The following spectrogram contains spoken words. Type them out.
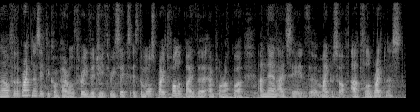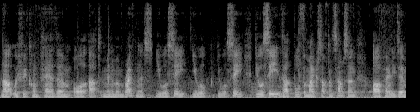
Now for the brightness, if you compare all three, the J36 is the most bright, followed by the M4 Aqua, and then I'd say the Microsoft at full brightness. Now if we compare them all at minimum brightness, you will see, you will, you will see, you will see that both the Microsoft and Samsung are fairly dim,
